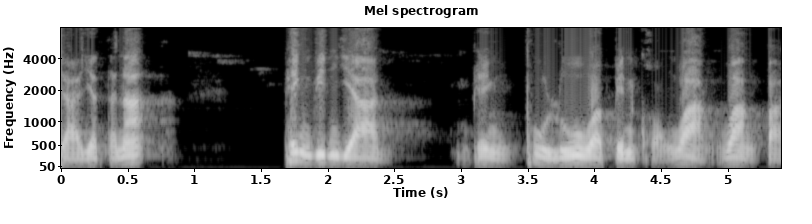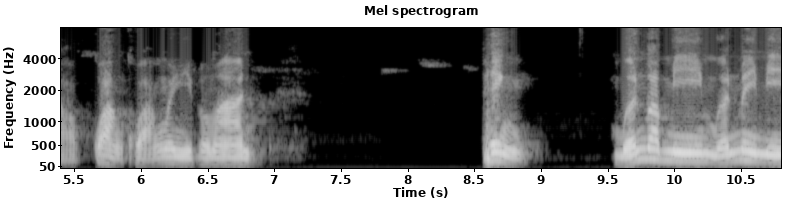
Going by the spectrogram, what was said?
จายตนะ เพ่งวิญญาณ เพ่งผู้รู้ว่าเป็นของว่างว่างเปล่ากว้างขวางไม่มีประมาณ เพ่งเหมือนว่ามีเหมือนไม่มี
